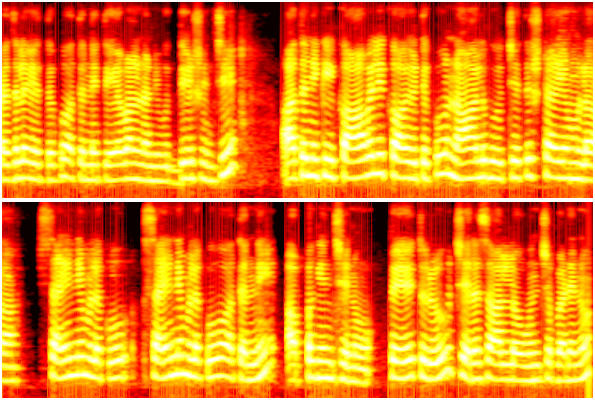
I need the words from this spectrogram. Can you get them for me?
ప్రజల ఎద్దకు అతన్ని తేవాలని ఉద్దేశించి అతనికి కావలి కాయుటకు నాలుగు చతుష్టయముల సైన్యములకు సైన్యములకు అతన్ని అప్పగించెను. పేతురు చెరసాల్లో ఉంచబడెను.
